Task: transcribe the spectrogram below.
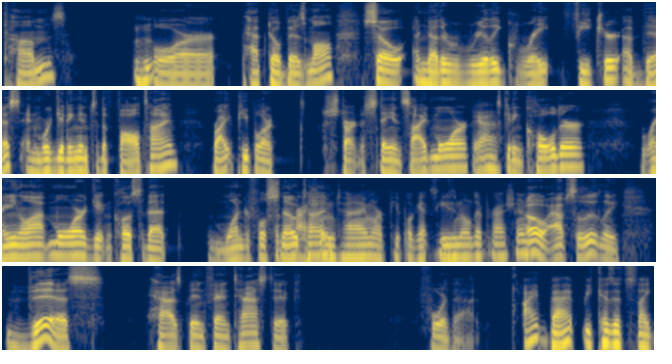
Tums Mhm. or Pepto Bismol. So, another really great feature of this, and we're getting into the fall time, right? People are starting to stay inside more. Yeah. It's getting colder, raining a lot more, getting close to that wonderful snow Depression time. time where people get seasonal depression. Oh, absolutely. This has been fantastic for that. I bet because it's like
